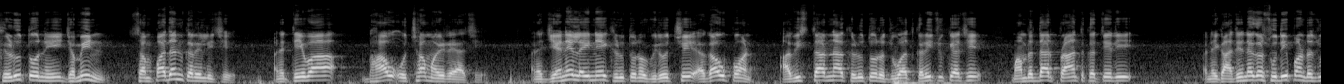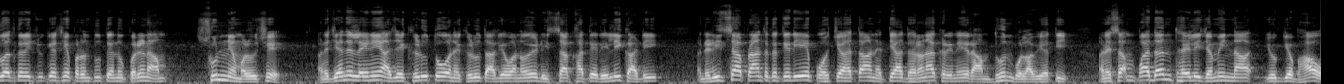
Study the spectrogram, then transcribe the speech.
ખેડૂતોની જમીન સંપાદન કરેલી છે અને તેવા ભાવ ઓછા મળી રહ્યા છે અને જેને લઈને ખેડૂતોનો વિરોધ છે, અગાઉ પણ આ વિસ્તારના ખેડૂતો રજૂઆત કરી ચૂક્યા છે. મામલતદાર પ્રાંત કચેરી અને ગાંધીનગર સુધી પણ રજૂઆત કરી ચૂક્યા છે, પરંતુ તેનું પરિણામ શૂન્ય મળ્યું છે. અને જેને લઈને આજે ખેડૂતો અને ખેડૂત આગેવાનોએ ડીસા ખાતે રેલી કાઢી અને ડીસા પ્રાંત કચેરીએ પહોંચ્યા હતા અને ત્યાં ધરણા કરીને રામધૂન બોલાવી હતી. અને સંપાદન થયેલી જમીનના યોગ્ય ભાવ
